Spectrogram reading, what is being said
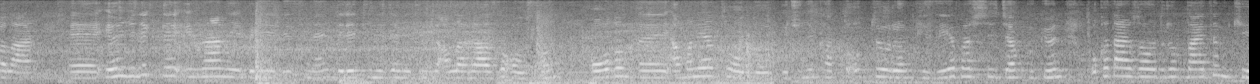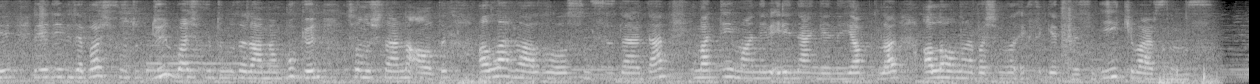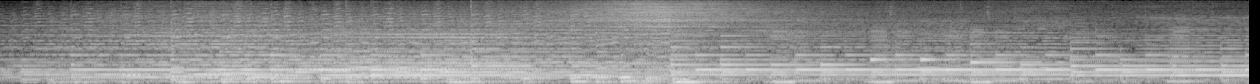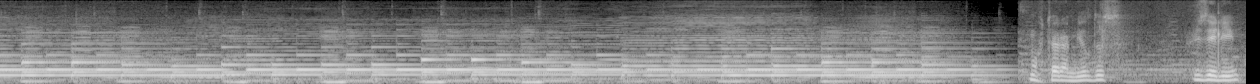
Merhabalar. Ee, öncelikle Ümraniye Belediyesi'ne, devletimize, milletimize Allah razı olsun. Oğlum e, ameliyat oldu. Üçüncü katta oturuyorum. Fiziğe başlayacak bugün. O kadar zor durumdaydım ki belediyemize başvurduk. Dün başvurduğumuza rağmen bugün sonuçlarını aldık. Allah razı olsun sizlerden. Maddi manevi elinden geleni yaptılar. Allah onlara başımızdan eksik etmesin. İyi ki varsınız. Muhterem Yıldız, Rizeliyim.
